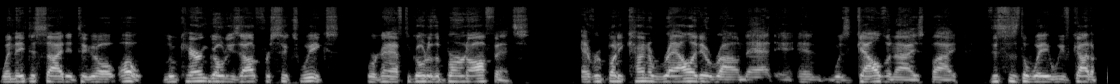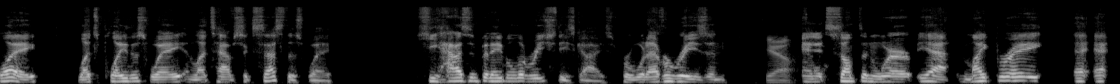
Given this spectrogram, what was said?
when they decided to go, oh, Luke Harangody's out for six weeks. We're going to have to go to the burn offense. Everybody kind of rallied around that and, and was galvanized by this is the way we've got to play. Let's play this way and let's have success this way. He hasn't been able to reach these guys for whatever reason. Yeah. And it's something where, yeah, Mike Brey, at, at,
